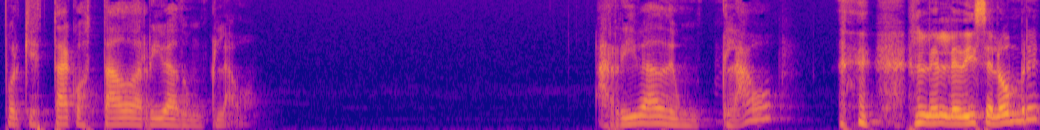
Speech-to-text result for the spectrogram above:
porque está acostado arriba de un clavo. ¿Arriba de un clavo? le, dice el hombre.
